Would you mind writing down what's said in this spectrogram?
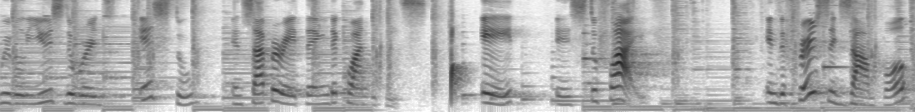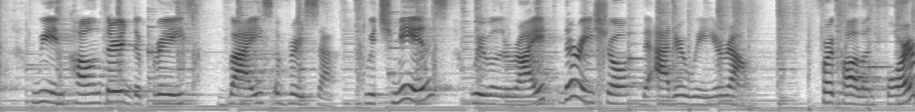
we will use the words is to in separating the quantities. 8 is to 5. In the first example, we encountered the phrase vice versa, which means we will write the ratio the other way around. For colon form,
